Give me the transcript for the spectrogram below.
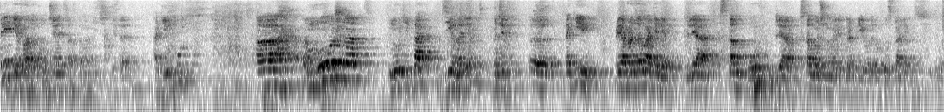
третья фаза получается автоматически. Это один путь. Можно, ну и так делали, значит, э, такие преобразователи для станков, для станочного электропривода выпускали вот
